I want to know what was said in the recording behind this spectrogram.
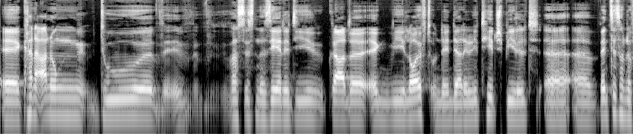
äh, keine Ahnung, du, äh, was ist eine Serie, die gerade irgendwie läuft und in der Realität spielt, äh, äh, wenn es jetzt noch eine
